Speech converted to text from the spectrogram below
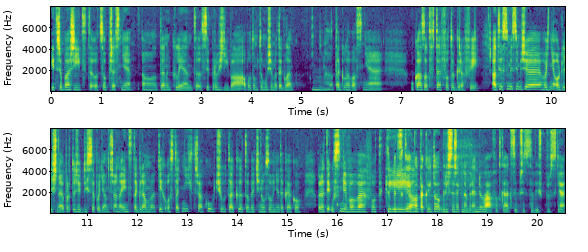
i třeba říct, co přesně eh, ten klient si prožívá a potom to můžeme takhle, hmm. takhle vlastně ukázat v té fotografii. A to si myslím, že je hodně odlišné, protože když se podívám třeba na Instagram na těch ostatních třeba koučů, tak to většinou jsou hodně také jako ty usměvavé fotky. Typicky a... jako takový to, když se řekne brandová fotka, jak si představíš prostě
